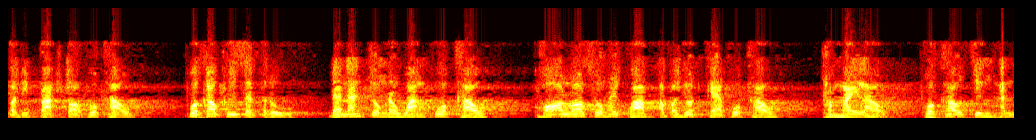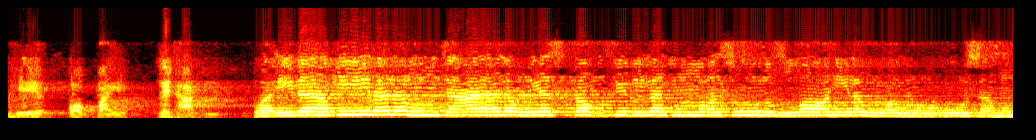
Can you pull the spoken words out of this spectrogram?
ปฏิปักษ์ต่อพวกเขา พวกเขาคือศัตรู ดังนั้นจงระวังพวกเขา ขอลลอทรงให้ความอัปยศแก่พวกเขาทำไมเล่า พวกเขาจึงหันเหออกไปในทางอื่น وإذا قيل لهم تعالوا يستغفر لكم رسول الله لووا رؤوسهم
